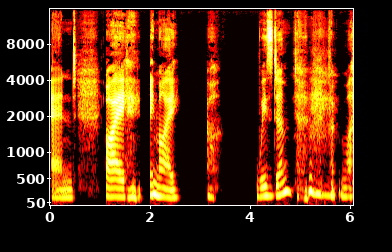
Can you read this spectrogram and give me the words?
and I, in my oh, wisdom, my,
